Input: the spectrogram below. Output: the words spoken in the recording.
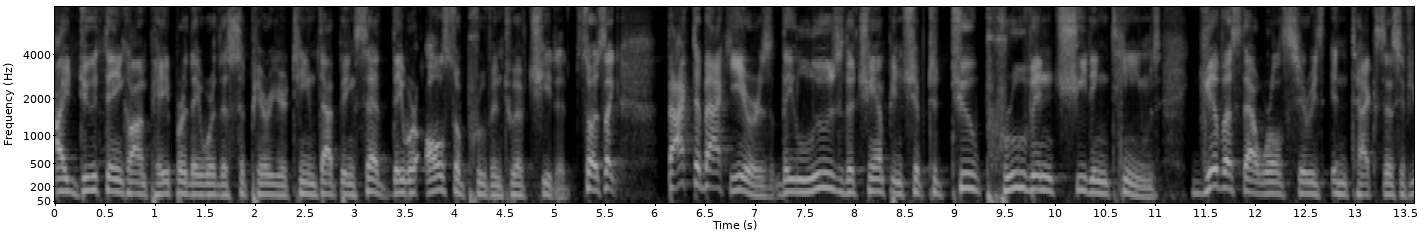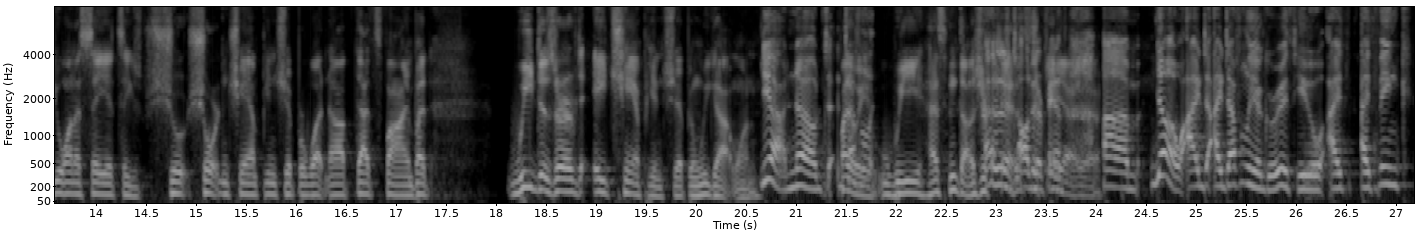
I do think on paper they were the superior team. That being said, they were also proven to have cheated. So it's like back to back years they lose the championship to two proven cheating teams. Give us that World Series in Texas. If you want to say it's a short, shortened championship or whatnot, that's fine. But we deserved a championship and we got one. yeah, no, d- By definitely. the way, we as in Dodger as fans. Dodger fan. yeah, yeah. Um, no, I, I definitely agree with you. I I think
